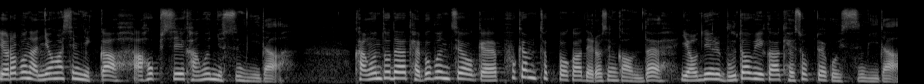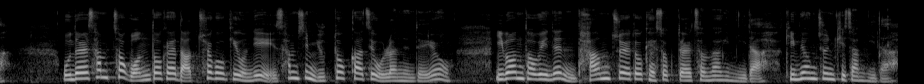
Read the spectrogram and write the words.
여러분 안녕하십니까? 9시 강원 뉴스입니다. 강원도 내 대부분 지역에 폭염특보가 내려진 가운데 연일 무더위가 계속되고 있습니다. 오늘 삼척 원덕의 낮 최고 기온이 36도까지 올랐는데요. 이번 더위는 다음 주에도 계속될 전망입니다. 김영준 기자입니다.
